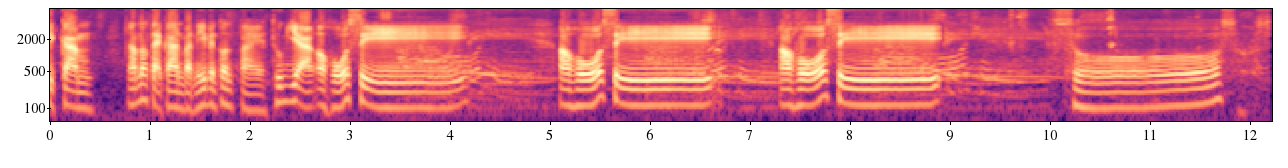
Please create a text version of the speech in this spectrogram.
สิกรรมนับตั้งแต่การบัดนี้เป็นต้นไป ทุกอย่างอโหสีอโหสีอโหสี โสโสโส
